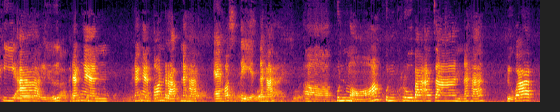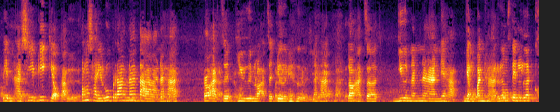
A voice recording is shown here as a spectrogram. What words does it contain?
PR หรือพนักงานพนักงานต้อนรับนะคะแอร์โฮสเตสนะคะเอ่อคุณหมอคุณครูบาอาจารย์นะคะ หรือว่าเป็นอาชีพที่เกี่ยวกับต้องใช้รูปร่างหน้าตานะคะ เราอาจจะยืนเราอาจจะเดินเหินนะคะ เราอาจจะ ยืนนานๆเนี่ยค่ะ อย่างปัญหาเรื่องเส้นเลือดข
